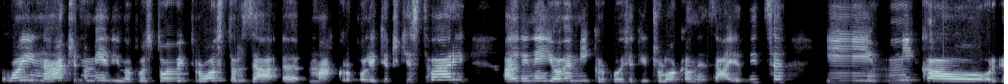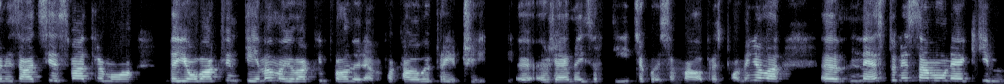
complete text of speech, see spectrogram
koji način u medijima postoji prostor za e, makropolitičke stvari, ali ne i ove mikro koje se tiču lokalne zajednice i mi kao organizacije smatramo da je ovakvim temama i ovakvim promenama, pa kao ovoj priči e, žena iz vrtića koje sam malo pre spomenjala, e, mesto ne samo u nekim e,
